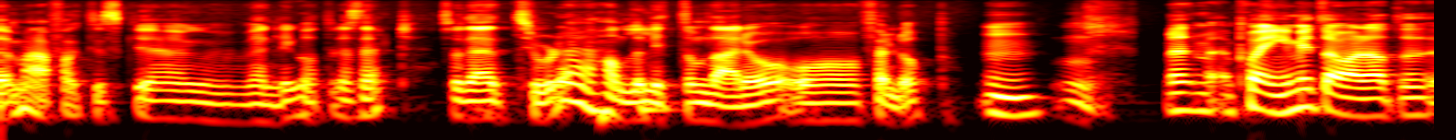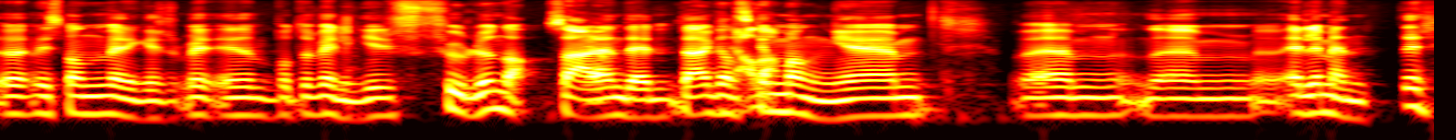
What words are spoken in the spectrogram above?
dem er faktisk eh, veldig godt dressert. Så det, jeg tror det handler litt om der å, å følge opp. Men men poenget mitt var at øh, hvis man velger, måte velger fuglehund, så er det en del Det er ganske Ja mange um, elementer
